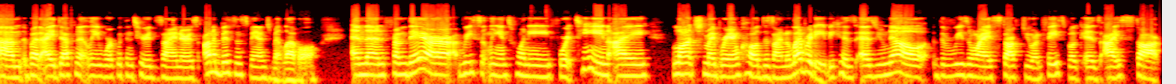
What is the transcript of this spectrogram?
um, but I definitely work with interior designers on a business management level. And then from there, recently in 2014, I launched my brand called Designer Celebrity because, as you know, the reason why I stalked you on Facebook is I stalk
